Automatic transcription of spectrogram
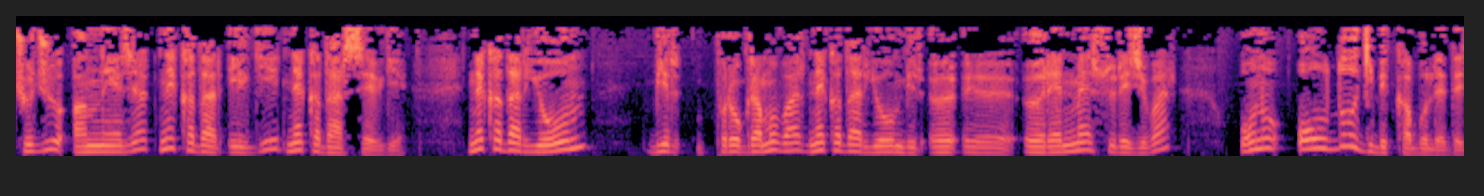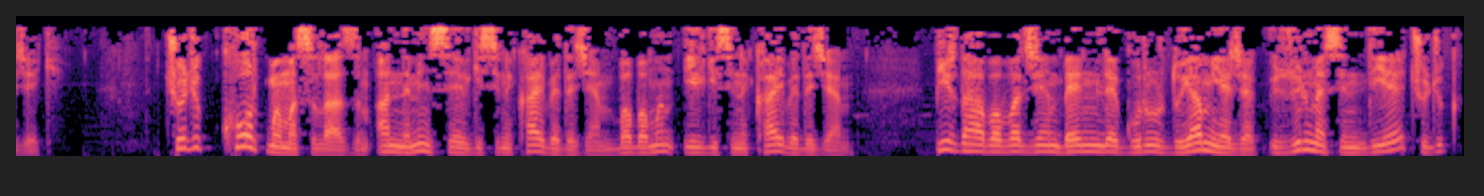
Çocuğu anlayacak ne kadar ilgi, ne kadar sevgi, ne kadar yoğun bir programı var, ne kadar yoğun bir e, öğrenme süreci var, onu olduğu gibi kabul edecek. Çocuk korkmaması lazım. Annemin sevgisini kaybedeceğim, babamın ilgisini kaybedeceğim. Bir daha babacığım benimle gurur duyamayacak, üzülmesin diye çocuk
